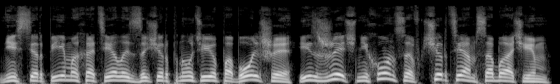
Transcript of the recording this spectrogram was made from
Нестерпимо хотелось зачерпнуть ее побольше и сжечь нихонцев к чертям собачьим.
